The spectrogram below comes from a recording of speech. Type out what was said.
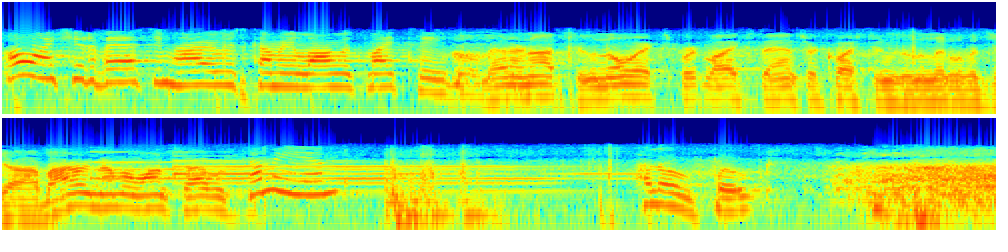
Oh, I should have asked him how he was coming along with my table. Better not to. No expert likes to answer questions in the middle of a job. I remember once I was. Come in. Hello, folks.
